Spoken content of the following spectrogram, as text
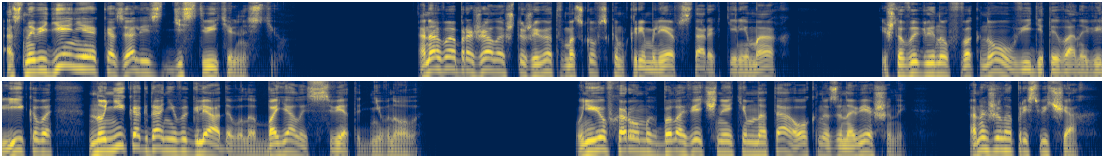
А сновидения казались действительностью. Она воображала, что живет в московском Кремле в старых теремах, и что, выглянув в окно, увидит Ивана Великого, но никогда не выглядывала, боялась света дневного. У нее в хоромах была вечная темнота, окна занавешены. Она жила при свечах.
